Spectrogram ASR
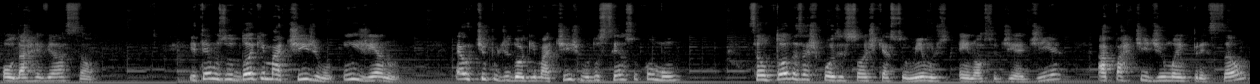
ou da revelação. E temos o dogmatismo ingênuo. É o tipo de dogmatismo do senso comum. São todas as posições que assumimos em nosso dia a dia a partir de uma impressão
